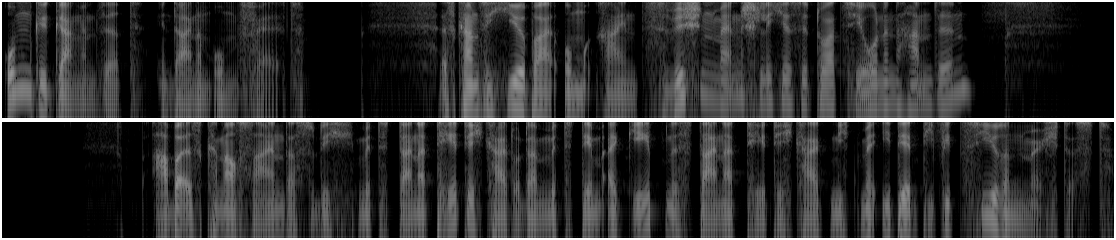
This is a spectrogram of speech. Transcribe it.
umgegangen wird in deinem Umfeld. Es kann sich hierbei um rein zwischenmenschliche Situationen handeln, aber es kann auch sein, dass du dich mit deiner Tätigkeit oder mit dem Ergebnis deiner Tätigkeit nicht mehr identifizieren möchtest.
